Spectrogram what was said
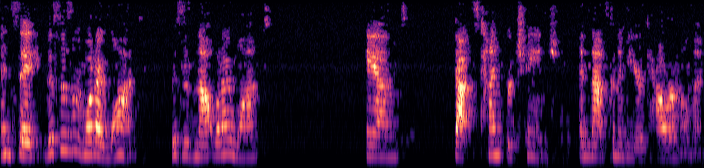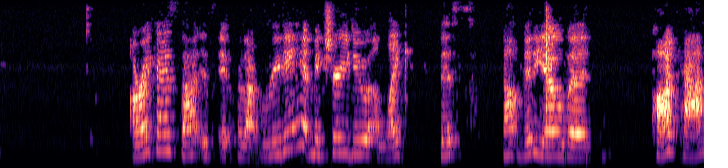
and say, This isn't what I want. This is not what I want. And that's time for change. And that's going to be your tower moment. All right, guys, that is it for that reading. Make sure you do like this, not video, but podcast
